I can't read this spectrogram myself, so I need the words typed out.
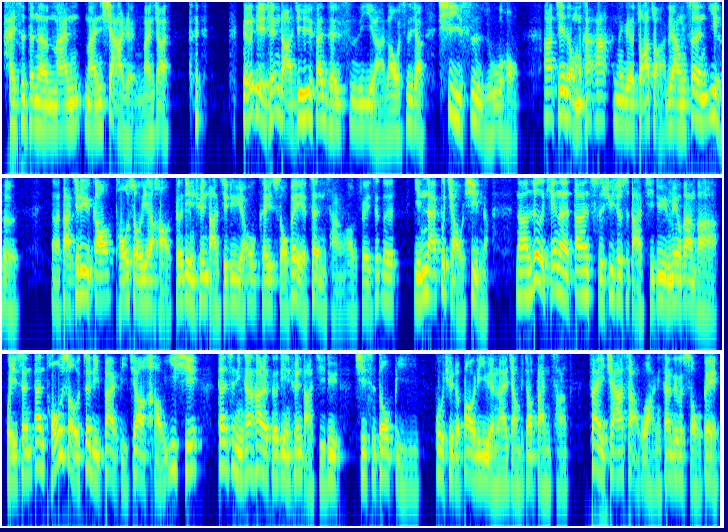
还是真的蛮蛮吓人，蛮吓。得点先打击率三成四亿啦，老实讲，气势如虹啊。接着我们看啊，那个爪爪两胜一和。啊，打击率高，投手也好，得点圈打击率也 OK，手背也正常哦，所以这个迎来不侥幸了。那乐天呢，当然持续就是打击率没有办法回升，但投手这礼拜比较好一些。但是你看他的得点圈打击率，其实都比过去的暴力员来讲比较反常。再加上哇，你看这个手背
